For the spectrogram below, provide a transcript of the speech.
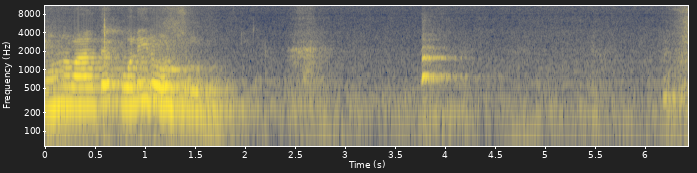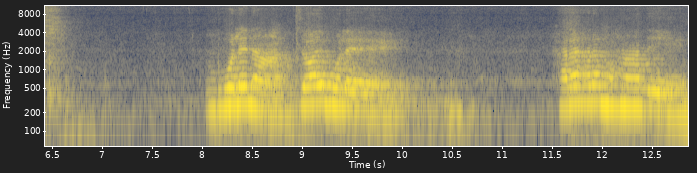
মহাভারতে কলির অর্জুন। ভোলেনাথ, জয় ভোলে হর হর মহাদেব।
